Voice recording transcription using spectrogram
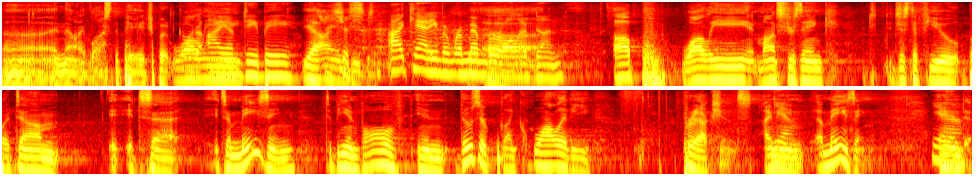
uh, and now I've lost the page. But Go WALL-E, to IMDb. Yeah, IMDb. Just, I can't even remember all I've done. Up, WALL-E, Monsters Inc. Just a few, but um, it, it's uh, it's amazing to be involved in. Those are like quality productions. I Yeah. mean, amazing. Yeah. And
